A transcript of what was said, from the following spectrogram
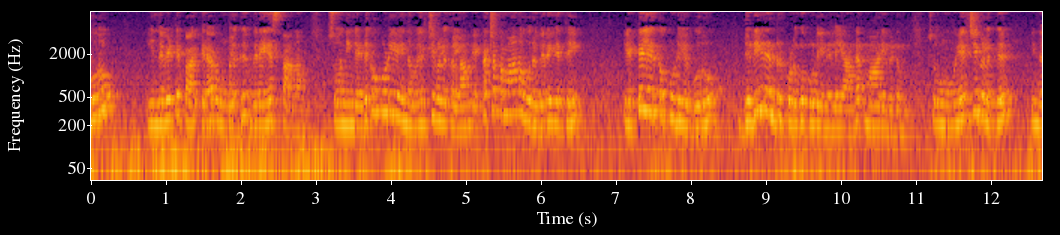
குரு இந்த வீட்டை பார்க்கிறார் உங்களுக்கு விரயஸ்தானம். சோ நீங்க எடுக்கக்கூடிய இந்த முயற்சிகளுக்கெல்லாம் எக்கச்சக்கமான ஒரு விரயத்தை எட்டில் இருக்கக்கூடிய குரு திடீரென்று கொடுக்கக்கூடிய நிலையாக மாறிவிடும். சோ உங்க முயற்சிகளுக்கு இந்த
